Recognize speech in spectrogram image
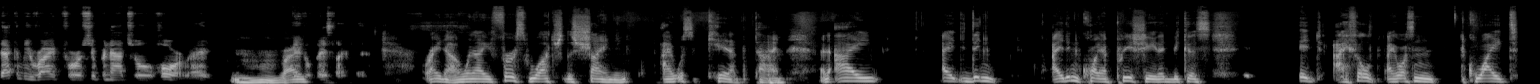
that can be ripe for supernatural horror right mm-hmm, right a place like that right now when i first watched the shining i was a kid at the time and i i didn't i didn't quite appreciate it because it i felt i wasn't quite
